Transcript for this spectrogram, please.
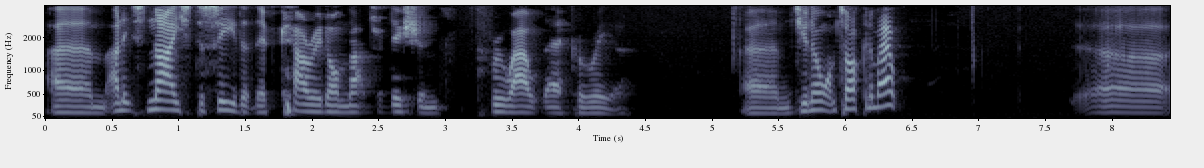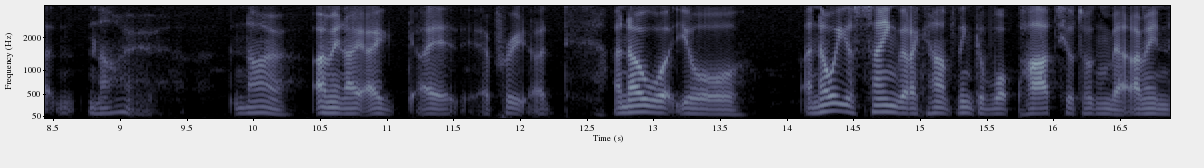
um, and it's nice to see that they've carried on that tradition throughout their career. Um, do you know what I'm talking about? Uh, no, no. I mean, I, I, I, appre- I, I know what you're, I know what you're saying, but I can't think of what parts you're talking about. I mean,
